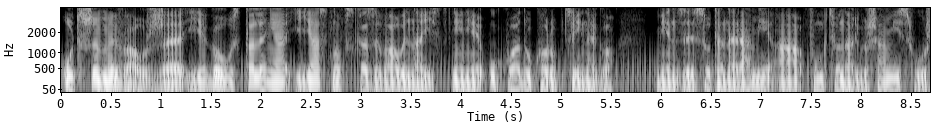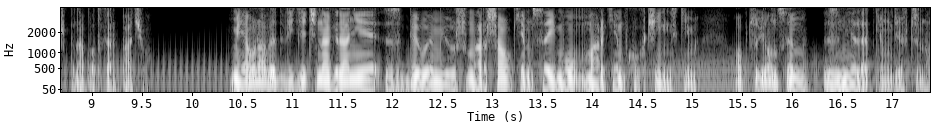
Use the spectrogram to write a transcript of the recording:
utrzymywał, że jego ustalenia jasno wskazywały na istnienie układu korupcyjnego między sutenerami a funkcjonariuszami służb na Podkarpaciu. Miał nawet widzieć nagranie z byłym już marszałkiem Sejmu Markiem Kuchcińskim, obcującym z nieletnią dziewczyną.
